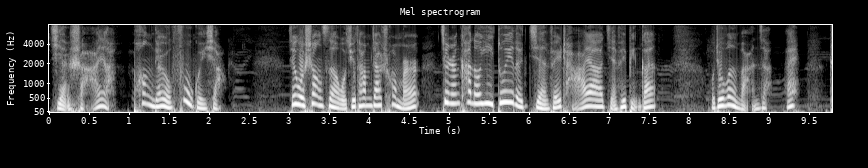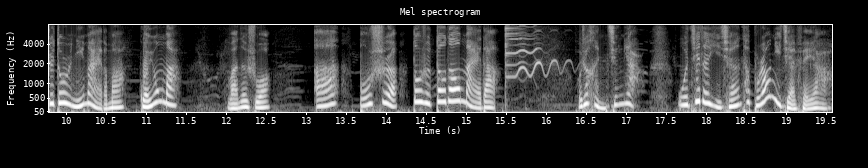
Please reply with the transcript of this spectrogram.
减啥呀，胖点有富贵相。结果上次啊，我去他们家串门，竟然看到一堆的减肥茶呀、减肥饼干，我就问丸子：“哎，这都是你买的吗？管用吗？”丸子说：“啊，不是，都是叨叨买的。”我就很惊讶，我记得以前他不让你减肥呀，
